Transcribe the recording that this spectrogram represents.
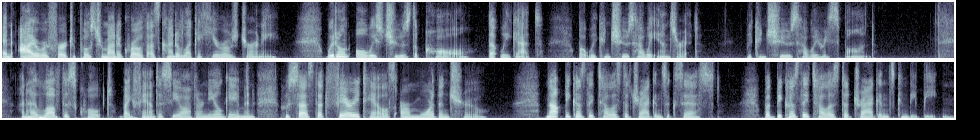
And I refer to post traumatic growth as kind of like a hero's journey. We don't always choose the call that we get, but we can choose how we answer it. We can choose how we respond. And I love this quote by fantasy author Neil Gaiman, who says that fairy tales are more than true, not because they tell us that dragons exist, but because they tell us that dragons can be beaten.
